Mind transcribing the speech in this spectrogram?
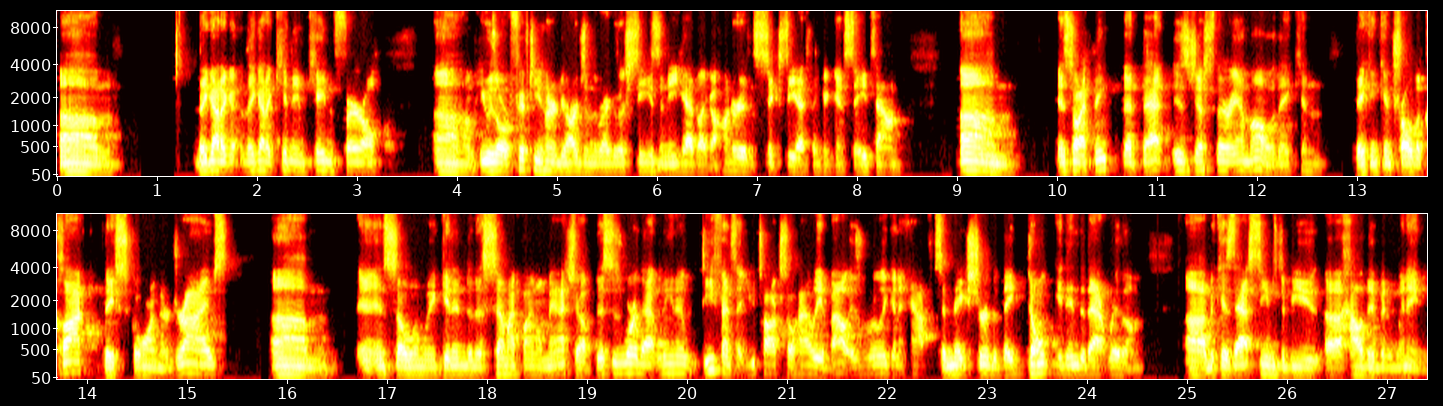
Um, they got a they got a kid named Caden Farrell. Um, he was over 1,500 yards in the regular season. He had like 160, I think, against A Town. Um, and so I think that that is just their mo. They can they can control the clock. They score on their drives. Um, and, so when we get into the semifinal matchup, this is where that Lena defense that you talk so highly about is really going to have to make sure that they don't get into that rhythm uh, because that seems to be uh, how they've been winning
